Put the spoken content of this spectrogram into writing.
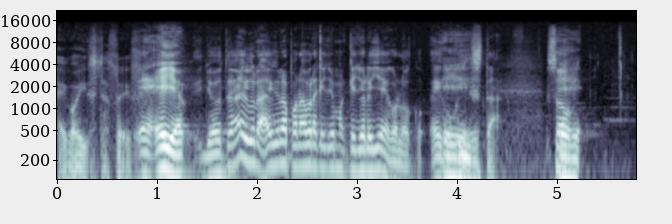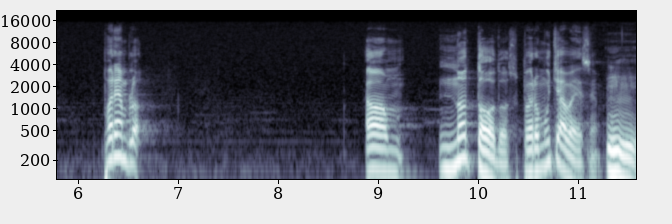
Egoísta, sí. Eh, ella, yo, hay, una, hay una palabra que yo, que yo le llego, loco. Egoísta. So, eh. por ejemplo, um, no todos, pero muchas veces, Mm,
